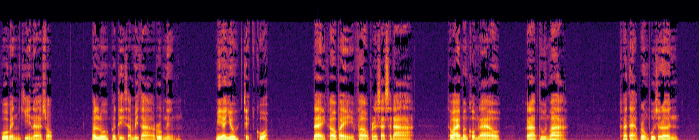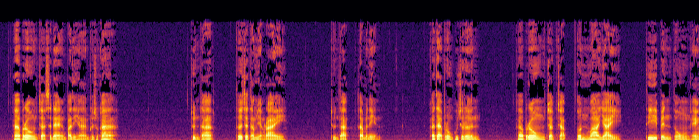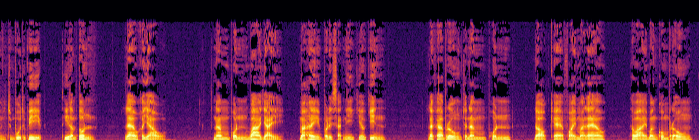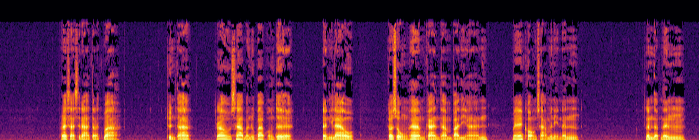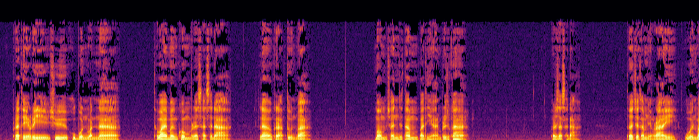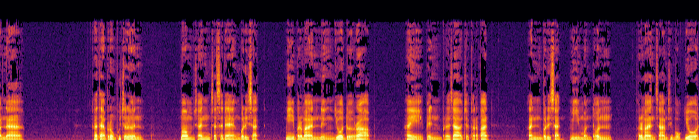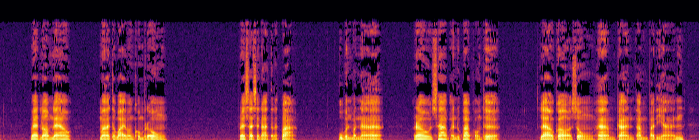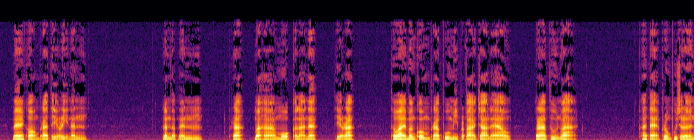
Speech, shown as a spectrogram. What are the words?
ผู้เป็นกีนาศพบรรลุปฏิสัมพิทารูปหนึ่ง มีอายุเจ็ดขวบ ได้เข้าไปเฝ้าพระศาสดา ถวายบังคมแล้ว กราบทูลว่า ข้าแต่พระองค์ผู้เจริญ ข้าพระองค์จะแสดงปาฏิหาริย์พระเจ้าข้า จุนทะ เธอจะทำอย่างไร จุนทะสามเณรข้าแต่พระองค์ผู้เจริญ ข้าพระองค์จะจับต้นว่าใหญ่ที่เป็นธงแห่งจมพูทวีปที่ลำต้น แล้วเขยา่านำผลว่าใหญ่มาให้บริษัทนี้เคี้ยวกิน และข้าพระองค์จะนำผลดอกแครฝอยมาแล้ว ถวายบังคมพระองค์ พระศาสดาตรัสว่า จุนทะ เราทราบอนุภาพของเธอ ดังนี้แล้ว ก็ทรงห้ามการทำปาฏิหาริย์แม้ของสามเณรนั้นลำดับนั้น พระเทรีชื่ออุบลวันนา ถวายบังคมพระศาสดา แล้วกราบทูลว่า หม่อมฉันจะทำปาฏิหาริย์พระเจ้าข้าพระศาสดา เธอจะทำอย่างไร อุบลวรรณาข้าแต่พระองค์ผู้เจริญหม่อมฉันจะแสดงบริษัทมีประมาณหนึ่งโยชน์โดยรอบ ให้เป็นพระเจ้าจักรพรรดิอันบริษัทมีมณฑลประมาณ 36 โยชน์แวดล้อมแล้ว มาถวายบังคมพระองค์ พระศาสดาตรัสว่า อุบลวรรณาเราทราบอนุภาพของเธอ แล้วก็ทรงห้ามการทำปฏิหาร แม้ของพระเทรีนั้นลำดับนั้น พระมหาโมกขลานะเทระ ถวายบังคมพระผู้มีพระภาคเจ้าแล้ว ราบทูลว่า ข้าแต่พระองค์ผู้เจริญ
